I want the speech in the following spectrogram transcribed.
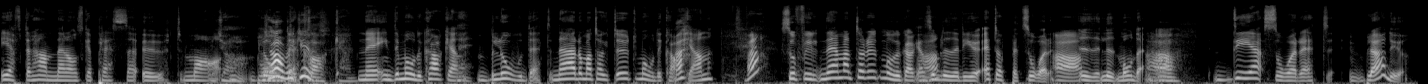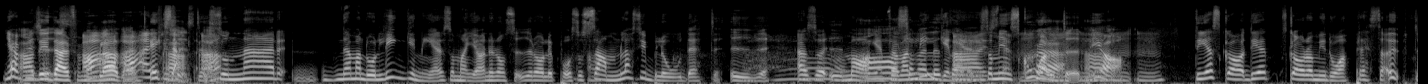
i efterhand när de ska pressa ut ma- Ja, blodet. Ja. Nej inte moderkakan, Nej. blodet. När de har tagit ut moderkakan. Va? Så fyll- när man tar ut moderkakan Ja. så blir det ju ett öppet sår Ja. i livmodern. Ja. Det såret blöder ju. Ja, det är precis. därför man blöder. Exakt. precis. Så när, när man då ligger ner som man gör när de syr och håller på så samlas ju blodet i, alltså i magen Ah, för man som en ligger liten- ner som i en skål typ. Ja. Ja. Mm, mm. Det, ska, det ska de ju då pressa ut.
